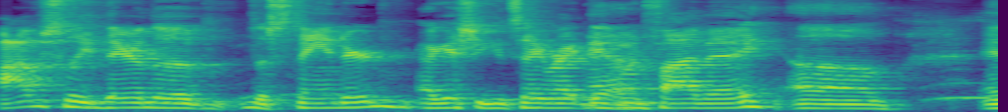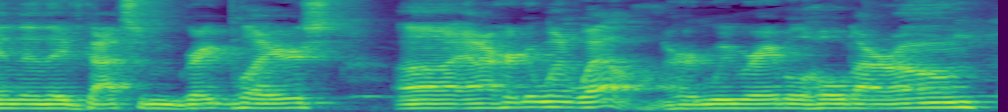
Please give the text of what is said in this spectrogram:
obviously they're the the standard, I guess you could say, right now yeah. in five A. Um, and then they've got some great players. Uh, and I heard it went well. I heard we were able to hold our own.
